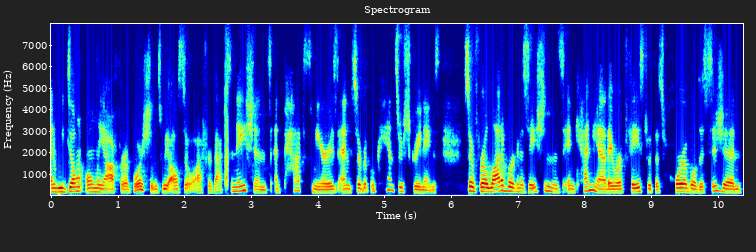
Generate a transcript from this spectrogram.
And we don't only offer abortions, we also offer vaccinations and pap smears and cervical cancer screenings. So, for a lot of organizations in Kenya, they were faced with this horrible decision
